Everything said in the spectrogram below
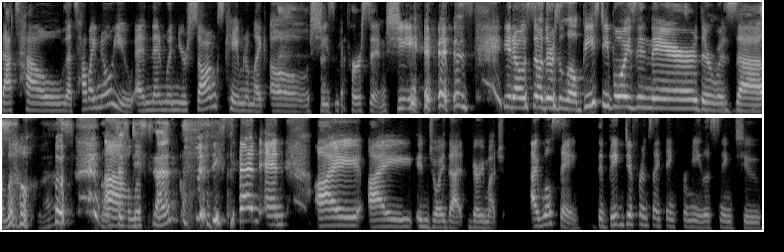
that's how that's how i know you. And then when your songs came and i'm like oh she's my person. She is you know so there's a little beastie boys in there. There was a little, yes. uh, 50 cent. 50 cent. And i i enjoyed that very much. I will say the big difference i think for me listening to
